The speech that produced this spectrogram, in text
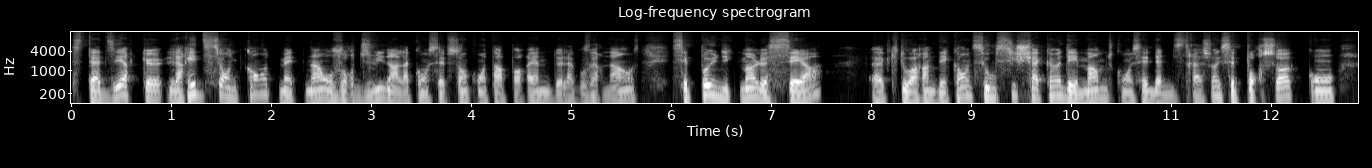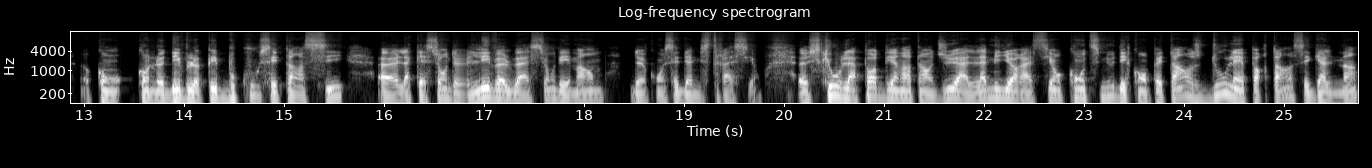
C'est-à-dire que la reddition de comptes maintenant, aujourd'hui, dans la conception contemporaine de la gouvernance, c'est pas uniquement le CA euh, qui doit rendre des comptes, c'est aussi chacun des membres du conseil d'administration. Et c'est pour ça qu'on a développé beaucoup ces temps-ci euh, la question de l'évaluation des membres d'un conseil d'administration. ce qui ouvre la porte, bien entendu, à l'amélioration continue des compétences, d'où l'importance également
